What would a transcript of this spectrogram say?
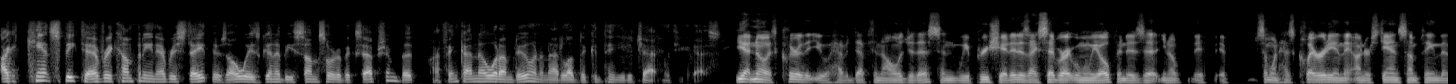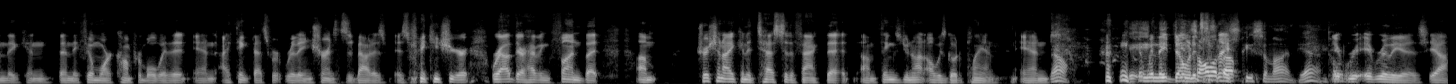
I can't speak to every company in every state. There's always going to be some sort of exception, but I think I know what I'm doing and I'd love to continue to chat with you guys. Yeah, no, it's clear that you have a depth of knowledge of this and we appreciate it. As I said right when we opened, is that, you know, if, if someone has clarity and they understand something, then they can, then they feel more comfortable with it. And I think that's what really insurance is about is, is making sure we're out there having fun. But um, Trish and I can attest to the fact that um, things do not always go to plan. And no. when they don't, it's, it's all nice. about peace of mind. Yeah, totally. it, re- it really is. Yeah.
